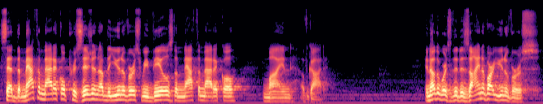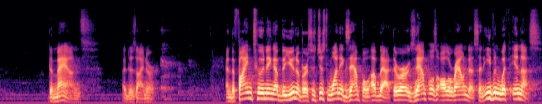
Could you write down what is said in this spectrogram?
said, The mathematical precision of the universe reveals the mathematical mind of God. In other words, the design of our universe demands a designer. And the fine tuning of the universe is just one example of that. There are examples all around us and even within us.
